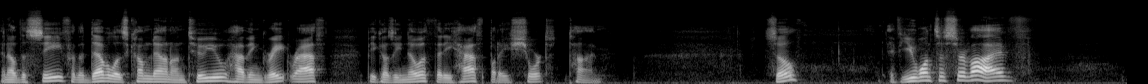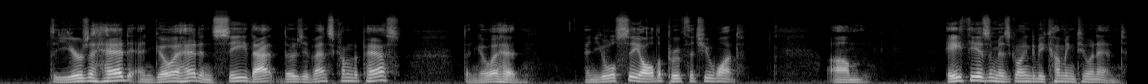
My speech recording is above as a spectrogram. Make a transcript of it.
and of the sea, for the devil is come down unto you, having great wrath, because he knoweth that he hath but a short time. So, if you want to survive the years ahead and go ahead and see that those events come to pass, then go ahead. And you will see all the proof that you want. Um, atheism is going to be coming to an end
